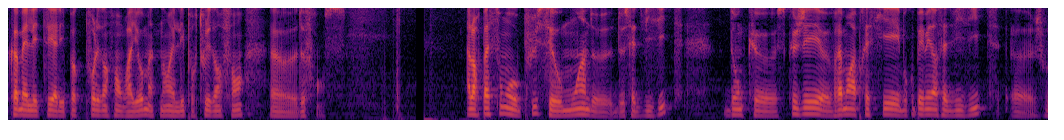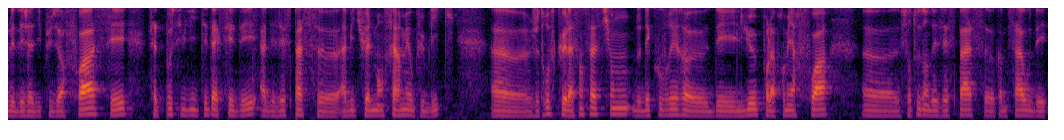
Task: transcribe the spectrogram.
comme elle l'était à l'époque pour les enfants royaux. Maintenant, elle l'est pour tous les enfants de France. Alors, passons au plus et au moins de cette visite. Donc, euh, ce que j'ai euh, vraiment apprécié et beaucoup aimé dans cette visite, euh, je vous l'ai déjà dit plusieurs fois, c'est cette possibilité d'accéder à des espaces habituellement fermés au public. je trouve que la sensation de découvrir des lieux pour la première fois, surtout dans des espaces comme ça ou des,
